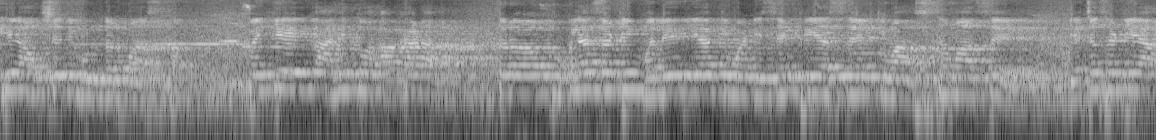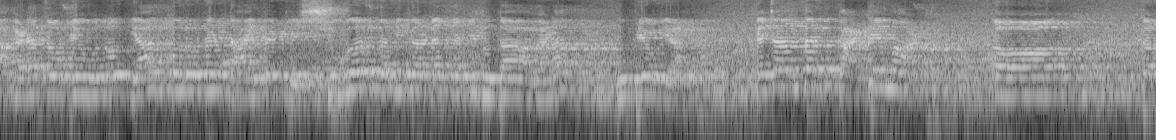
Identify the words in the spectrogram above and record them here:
हे औषधी गुणधर्म असतात. पैकी एक आहे तो आखाडा. तर खोकल्यासाठी मलेरिया किंवा डिसेंट्री असेल किंवा अस्थमा असेल याच्यासाठी या आघाड्याचा उपयोग होतो. याचबरोबर डायबेटीस शुगर कमी करण्यासाठी सुद्धा आघाडा उपयोगी आहे. त्याच्यानंतर काटेमाठ अ, तर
